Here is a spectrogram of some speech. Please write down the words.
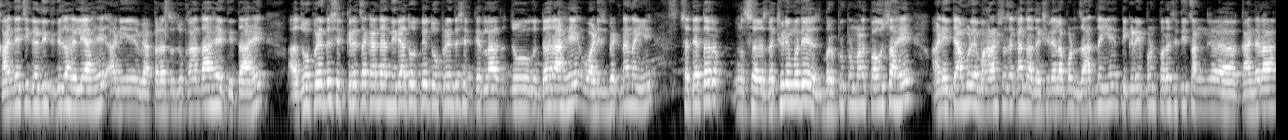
कांद्याची गर्दी तिथे झालेली आहे. आणि व्यापाराचा जो कांदा आहे तिथं आहे. जोपर्यंत शेतकऱ्याचा कांदा निर्यात होत नाही तोपर्यंत शेतकऱ्याला जो दर आहे वाढीस भेटणार नाहीये. सध्या तर स- दक्षिणेमध्ये भरपूर प्रमाणात पाऊस आहे आणि त्यामुळे महाराष्ट्राचा कांदा दक्षिणेला पण जात नाहीये. तिकडे पण परिस्थिती चांग कांद्याला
